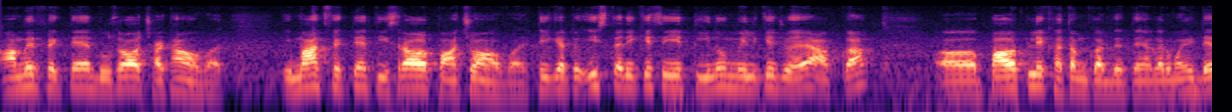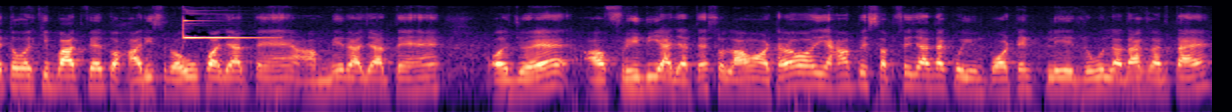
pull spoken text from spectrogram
आमिर फेंकते हैं दूसरा और छठा ओवर इमाद फेंकते हैं तीसरा और पाँचवा ओवर ठीक है? तो इस तरीके से ये तीनों मिल जो है आपका पावर प्ले ख़त्म कर देते हैं। अगर वहीं डेथ ओवर की बात करें तो हारिस रऊफ़ आ जाते हैं, आमिर आ जाते हैं और जो है अफरीदी आ जाते हैं सोलहवा अठारह, और यहाँ पे सबसे ज़्यादा कोई इंपॉर्टेंट प्ले रोल अदा करता है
